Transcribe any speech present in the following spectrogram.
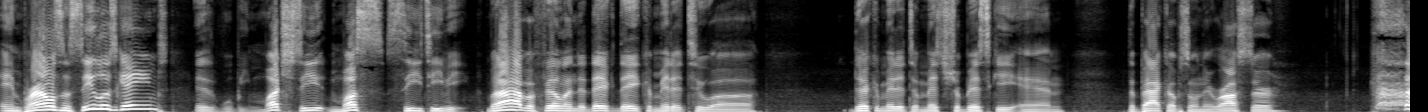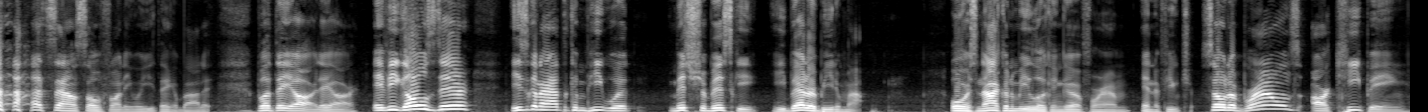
In Browns and Steelers games, it will be much see must see TV. But I have a feeling that they they committed to uh they're committed to Mitch Trubisky and the backups on their roster. that sounds so funny when you think about it. But they are, they are. If he goes there, he's gonna have to compete with Mitch Trubisky. He better beat him out. Or it's not gonna be looking good for him in the future. So the Browns are keeping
